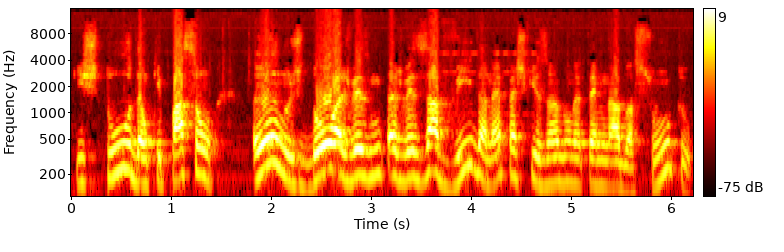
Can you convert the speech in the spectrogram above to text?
que estudam, que passam anos, do, às vezes, muitas vezes a vida, né, pesquisando um determinado assunto,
